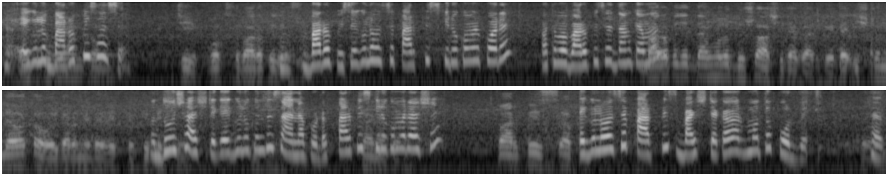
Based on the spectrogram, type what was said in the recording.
হ্যাঁ, এগুলো বারো পিস আছে? জি বক্স তো বারো পিস আছে। বারো পিস এগুলো হচ্ছে পার পিস কিরকমের পড়ে? অথবা বারো পিসের দাম কেমন? বারো পিসের দাম হলো দুশো আশি টাকা আর কি। এটা স্টোন দেওয়া তো ওই কারণে এটা রেট দুশো আশি টাকা এগুলো কিন্তু চায়না প্রোডাক্ট পার পিস কিরকমের আসে? পার পিস এগুলো হচ্ছে পার পিস বাইশ টাকার মতো পড়বে। হ্যাঁ।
